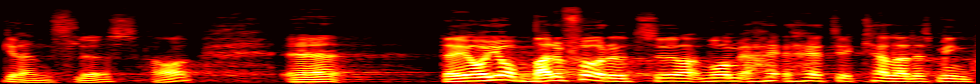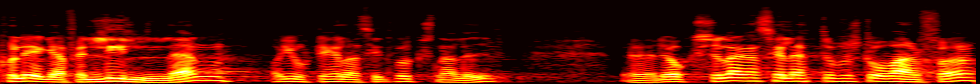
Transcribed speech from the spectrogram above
gränslös. Ja. Eh, där jag jobbade förut så var, kallades min kollega för Lillen och har gjort det hela sitt vuxna liv. Eh, det är också ganska lätt att förstå varför.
